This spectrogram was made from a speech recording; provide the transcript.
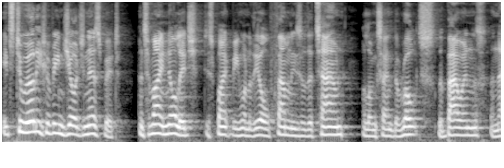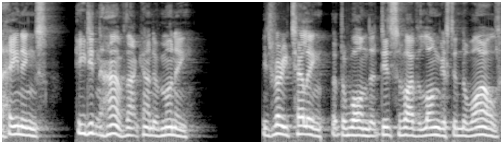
It's too early to have been George Nesbit, and to my knowledge, despite being one of the old families of the town, alongside the Rolts, the Bowens, and the Haynings, he didn't have that kind of money. It's very telling that the one that did survive the longest in the wild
